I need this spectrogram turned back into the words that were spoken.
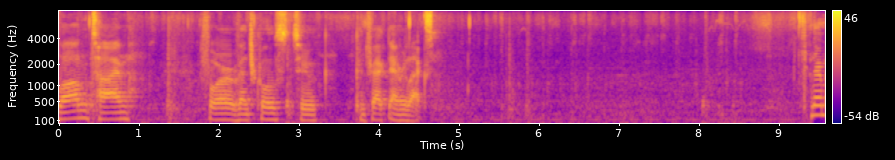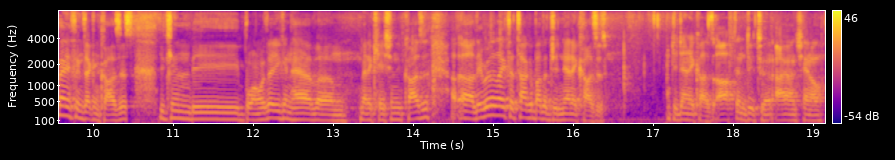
long time for ventricles to contract and relax. There are many things that can cause this. You can be born with it. You can have um, medication causes. Uh, they really like to talk about the genetic causes. Genetic causes, often due to an ion channel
